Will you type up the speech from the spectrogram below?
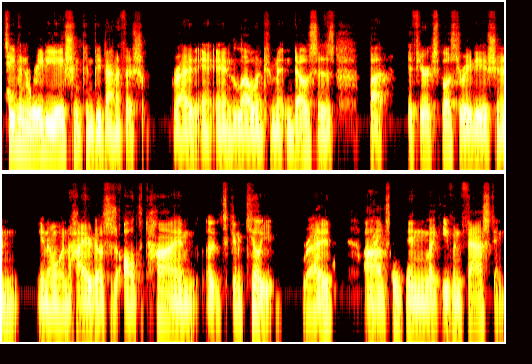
So even radiation can be beneficial, right? In, in, low intermittent doses. But if you're exposed to radiation, you know, in higher doses all the time, uh, it's going to kill you, right? right. Um, same thing like even fasting.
